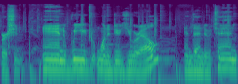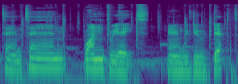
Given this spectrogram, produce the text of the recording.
version. And we want to do URL and then do 10, 10, 10, 138. And we do depth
